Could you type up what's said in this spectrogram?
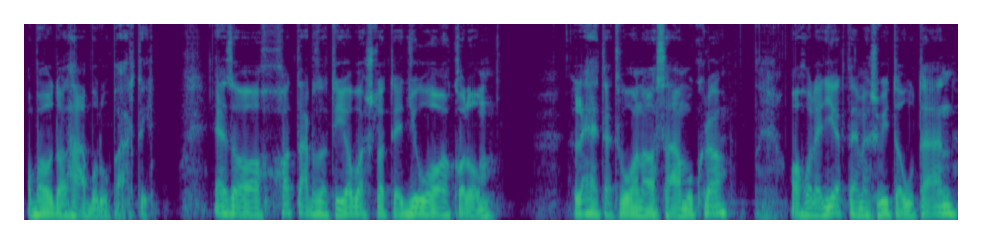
a baloldal háborúpárti. Ez a határozati javaslat egy jó alkalom lehetett volna a számukra, ahol egy értelmes vita után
